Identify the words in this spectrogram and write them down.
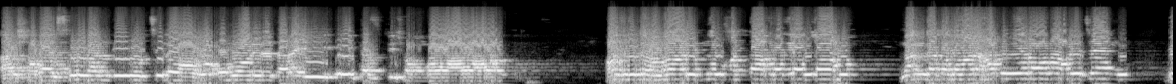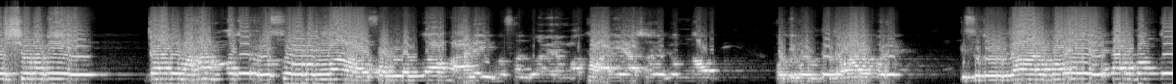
আর সবাই স্লোগান দিয়ে বলছিল, ওমরের দ্বারাই এই কাজটি সম্ভব। হযরত ওমর ইবনে খাত্তাব রাদিয়াল্লাহু নাঙ্গা তলোয়ার হাতে নিয়ে রওনা হয়েছেন বিশ্বনবী জনাব রাসূলুল্লাহ সাল্লাল্লাহু আলাইহি ওয়াসাল্লামের মাথা জন্য প্রতিমধ্যে যাওয়ার পরে, কিছু দূর যাওয়ার পরে তার বন্ধু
